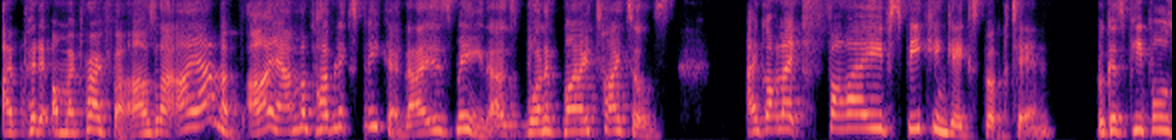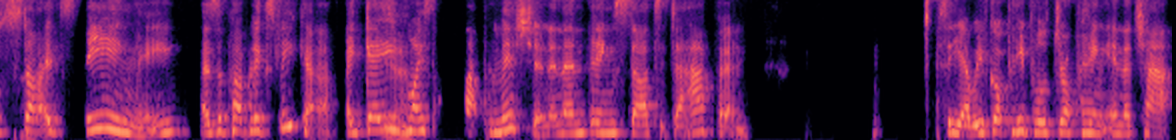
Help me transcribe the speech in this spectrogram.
I put it on my profile. I was like, I am a I am a public speaker. That is me. That was one of my titles. I got like five speaking gigs booked in because people started seeing me as a public speaker. I gave yeah. myself that permission and then things started to happen. So yeah, we've got people dropping in the chat.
